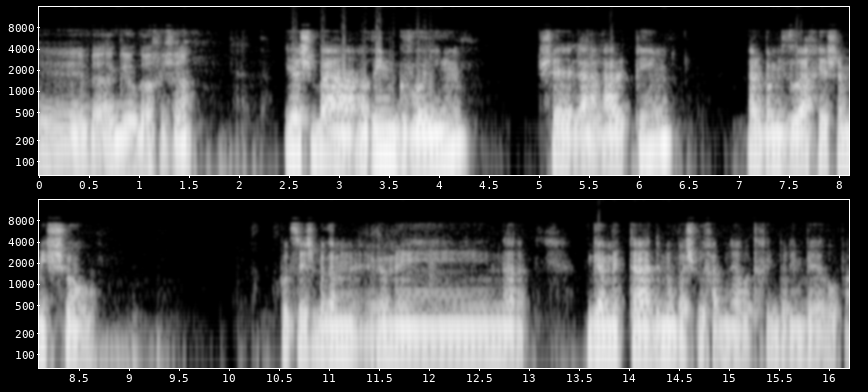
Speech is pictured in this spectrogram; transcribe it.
אה, והגיאוגרפיה שלה? יש בה ערים גבוהים של האלפים, אבל במזרח יש שם מישור. חוץ יש בה גם, גם, אה, גם את הדנובה שהוא אחד מהנהרות הכי גדולים באירופה.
